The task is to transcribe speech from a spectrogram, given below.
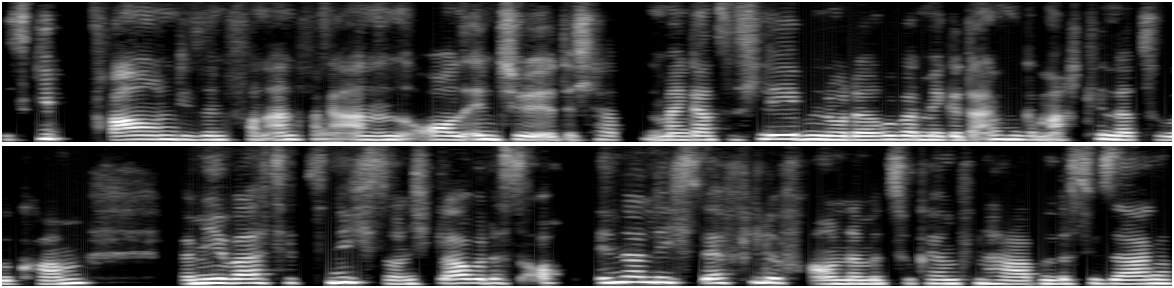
es gibt Frauen, die sind von Anfang an all into it. Ich habe mein ganzes Leben nur darüber mir Gedanken gemacht, Kinder zu bekommen. Bei mir war es jetzt nicht so. Und ich glaube, dass auch innerlich sehr viele Frauen damit zu kämpfen haben, dass sie sagen,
